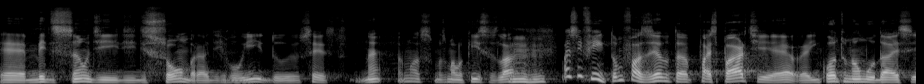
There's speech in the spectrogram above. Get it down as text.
é, medição de, de, de, sombra, de ruído, sei, né? umas, umas maluquices lá. Uhum. Mas enfim, estamos fazendo, tá, faz parte, é, é, enquanto não mudar esse,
